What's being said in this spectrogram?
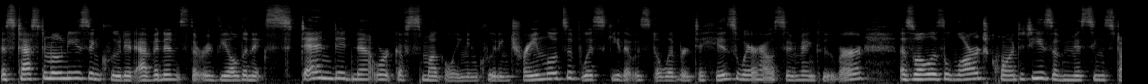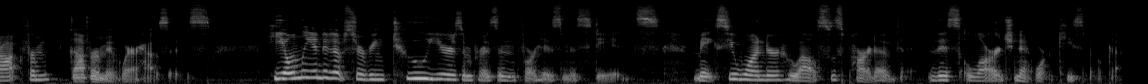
His testimonies included evidence that revealed an extended network of smuggling, including trainloads of whiskey that was delivered to his warehouse in Vancouver, as well as large quantities of missing stock from government warehouses. He only ended up serving two years in prison for his misdeeds. Makes you wonder who else was part of this large network he spoke of.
